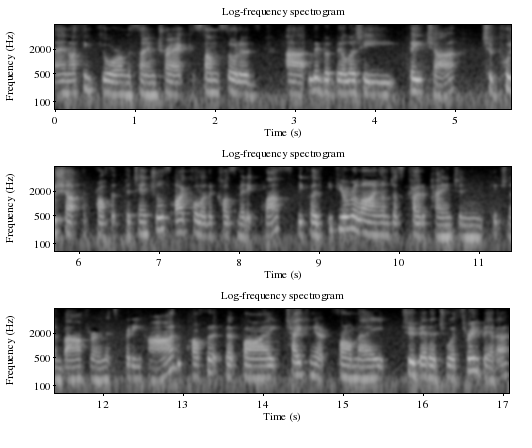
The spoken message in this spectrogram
and I think you're on the same track, some sort of uh, livability feature to push up the profit potentials. I call it a cosmetic plus because if you're relying on just coat of paint and kitchen and bathroom, it's pretty hard profit. But by taking it from a two better to a three better,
